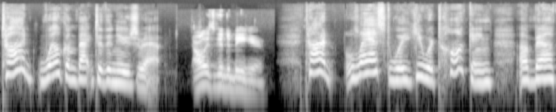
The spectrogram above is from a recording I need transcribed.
Todd, welcome back to the News Wrap. Always good to be here. Todd, last week you were talking about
